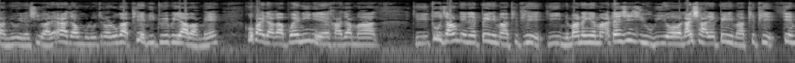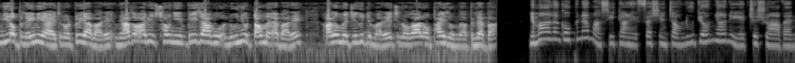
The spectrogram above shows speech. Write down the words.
တာမျိုးတွေလည်းရှိပါတယ်အဲအကြောင်းမို့လို့ကျွန်တော်တို့ကဖြည့်ပြီးတွေးပေးရပါမယ်ကိုဖိုက်တာကပွဲနီးနေတဲ့ခါကျမှ ဒီသူ့အကြောင်းတင်တဲ့ပေတွေမှာဖြစ်ဖြစ်ဒီမြန်မာနိုင်ငံမှာ attention ယူပြီးတော့လိုက်ရှာတဲ့ပေတွေမှာဖြစ်ဖြစ်တင်ပြီးတော့ blame နေရတယ်ကျွန်တော်တွေ့ရပါတယ်အများသောအားဖြင့်ချောင်းကျင်ပေးကြဖို့အနူးညွတ်တောင်းပန်အပ်ပါတယ်အားလုံးပဲကျေးဇူးတင်ပါတယ်ကျွန်တော်ကတော့ဖိုက်ဆုံးကဘလက်ပါမြန်မာလန်ကိုဖက်နှက်မှာစီးထားတဲ့ fashion ကြောင့်လူပြောများနေတဲ့ချွတ်ရွှာဗန်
